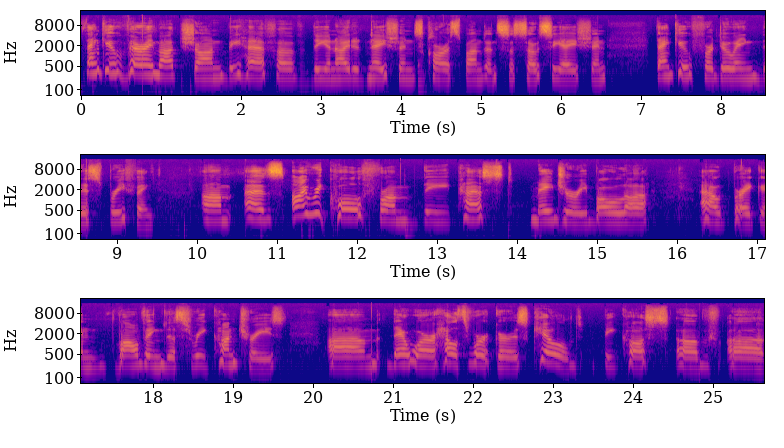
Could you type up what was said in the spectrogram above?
Thank you very much on behalf of the United Nations Correspondents Association. Thank you for doing this briefing. Um, as I recall from the past major Ebola outbreak involving the three countries, um, there were health workers killed because of uh,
